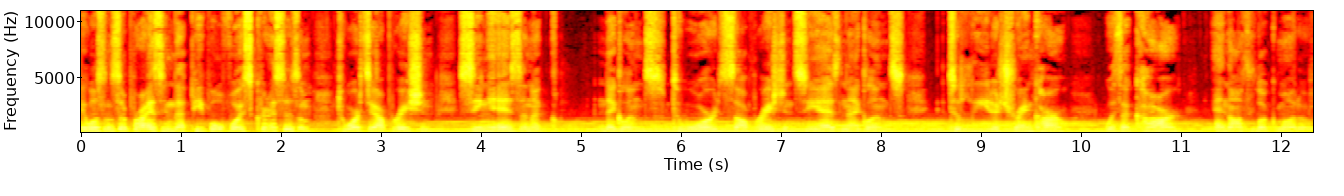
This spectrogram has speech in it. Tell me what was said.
it wasn't surprising that people voiced criticism towards the operation, seeing it as a negligence towards the operation, seeing it as negligence to lead a train car with a car and not the locomotive.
